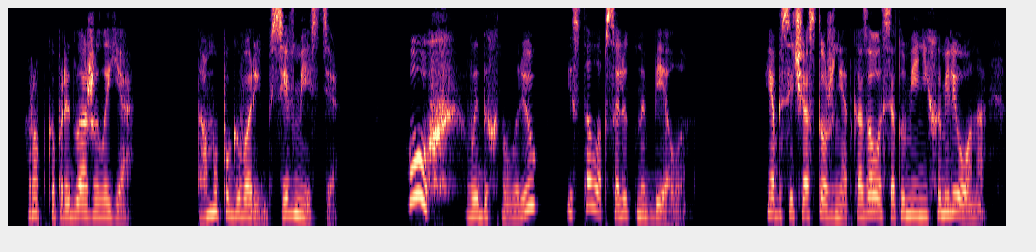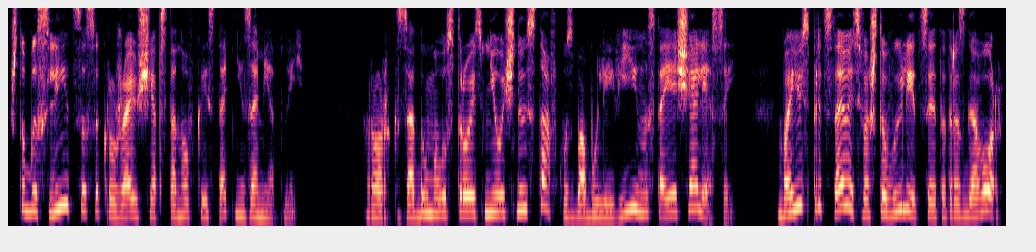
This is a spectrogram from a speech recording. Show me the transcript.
— робко предложила я. «Там и поговорим, все вместе». «Ух!» — выдохнул Рю и стал абсолютно белым. Я бы сейчас тоже не отказалась от умений хамелеона, чтобы слиться с окружающей обстановкой и стать незаметной. Рорк задумал устроить мне очную ставку с бабулей Ви и настоящей Олесой. Боюсь представить, во что выльется этот разговор.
